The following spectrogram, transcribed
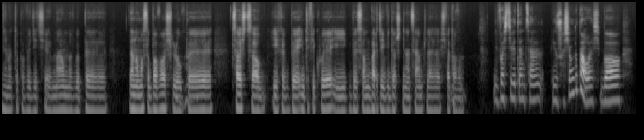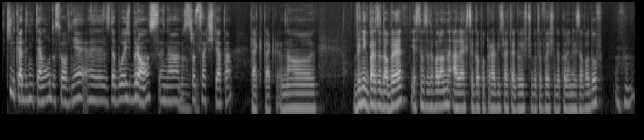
nie wiem jak to powiedzieć, mają jakby daną osobowość lub Mhm. coś, co ich jakby identyfikuje i jakby są bardziej widoczni na całym tle światowym. I właściwie ten cel już osiągnąłeś, bo kilka dni temu dosłownie e, zdobyłeś brąz na No, Mistrzostwach Świata. Tak, tak. No, wynik bardzo dobry, jestem zadowolony, ale chcę go poprawić, dlatego już przygotowuję się do kolejnych zawodów. Mhm.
